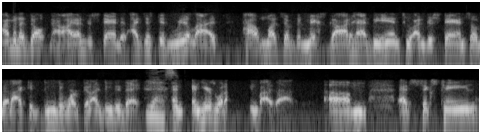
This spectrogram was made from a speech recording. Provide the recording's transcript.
I'm an adult now. I understand it. I just didn't realize how much of the mix God had me in to understand, so that I could do the work that I do today. Yes. And and here's what I mean by that. Um, at 16,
